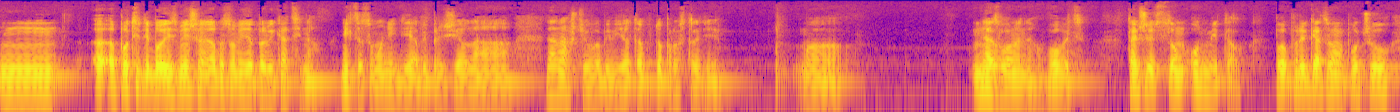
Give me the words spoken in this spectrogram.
Mm, e, pocity boli zmiešané, lebo som videl prvý kacina. Nechcel som ho nikdy, aby prišiel na, na návštevu, aby videl to, to prostredie. Mňa zlomeného, vôbec. Takže som odmietal. Po, prvýkrát som ho počul,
